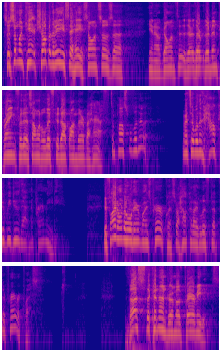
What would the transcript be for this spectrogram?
So someone can't show up at the meeting and say, hey, so and so's uh, you know, going through, they're, they're, they've been praying for this. I want to lift it up on their behalf. It's impossible to do it. And I said, well, then how could we do that in a prayer meeting? If I don't know what everybody's prayer requests are, how could I lift up their prayer requests? Thus, the conundrum of prayer meetings.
